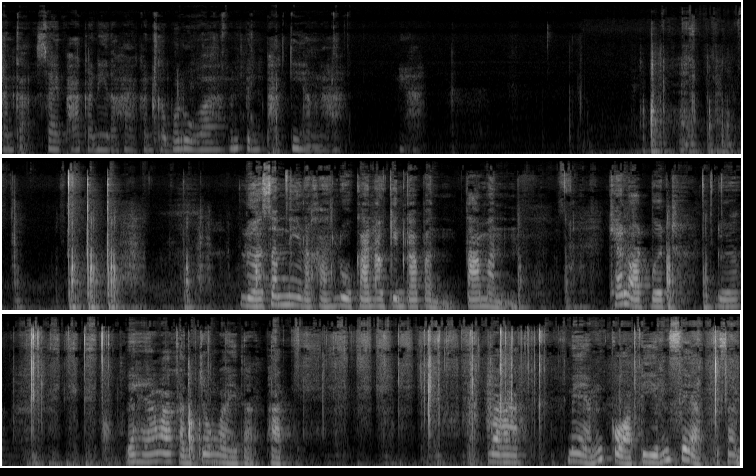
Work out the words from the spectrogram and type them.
คันก็ใส่ผักอันนี้แหละค่ะคันก็บ่รู้ว่ามันเป็นผักอีหยังนะคะนี่ค่ะเหลือซ้ำนี่แหละค่ะลูกการเอากินกับอันตามันแค่หลอดเบิดเหลือ แล้วแฮงว่าคันจงไว้แต่ผัด ว่าแหมมันกรอบดีมันแสบสั่น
